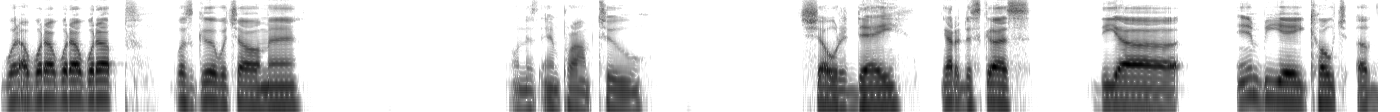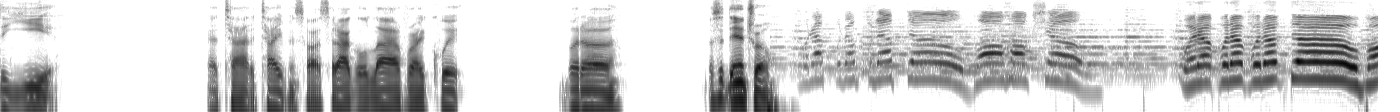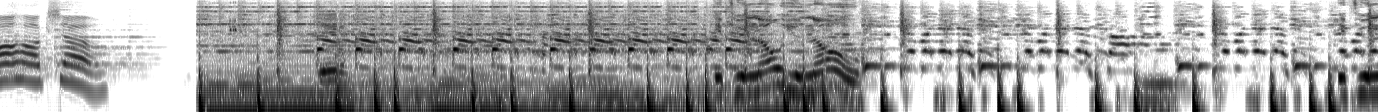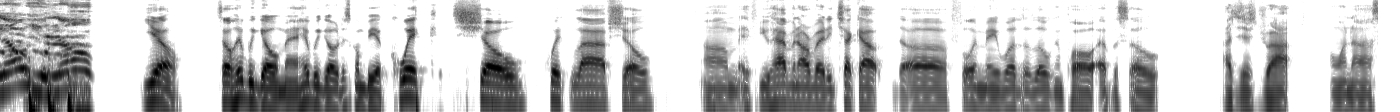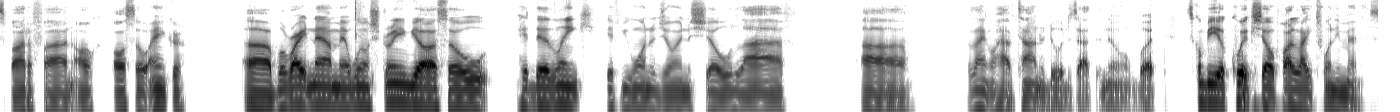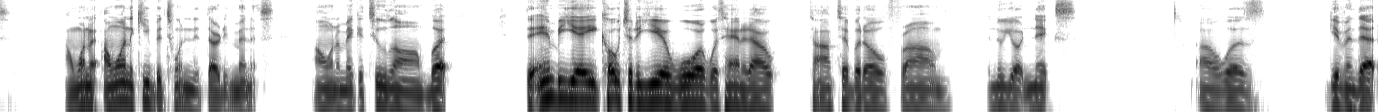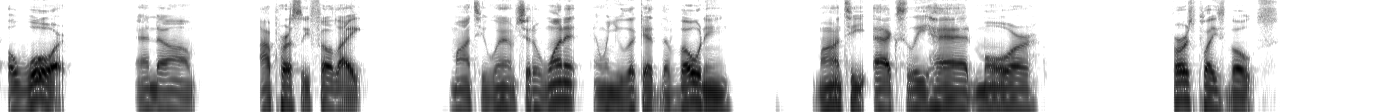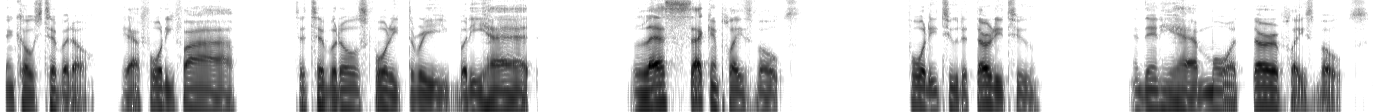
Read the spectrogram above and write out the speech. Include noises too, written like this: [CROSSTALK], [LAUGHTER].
What up, what up, what up, what up? What's good with y'all, man? On this impromptu show today, got to discuss the uh NBA Coach of the Year. Got tired of typing, so I said I'll go live right quick. But uh let's hit the intro. What up, what up, what up, though? Ball Hawk Show. What up, what up, what up, though? Ball Hawk Show. Yeah. If you know, you know. If you know, you know. Yo, so here we go, man. Here we go. This is gonna be a quick show, quick live show. Um, if you haven't already, check out the uh Floyd Mayweather Logan Paul episode I just dropped on uh Spotify and al- also Anchor. Uh, but right now, man, we're on stream, y'all. So hit that link if you want to join the show live. Uh, because I ain't gonna have time to do it this afternoon. But it's gonna be a quick show, probably like 20 minutes. I wanna I wanna keep it 20 to 30 minutes. I don't want to make it too long, but the NBA Coach of the Year award was handed out. Tom Thibodeau from the New York Knicks uh, was given that award, and um, I personally felt like Monty Williams should have won it. And when you look at the voting, Monty actually had more first place votes than Coach Thibodeau. He had 45 to Thibodeau's 43, but he had less second place votes, 42 to 32. And then he had more third place votes.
